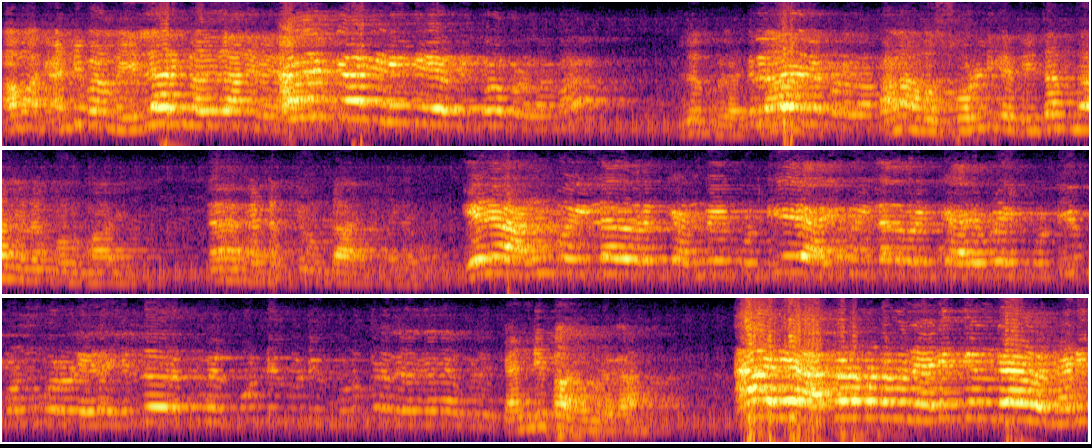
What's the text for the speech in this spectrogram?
ஆமா கண்டிப்பா நம்ம எல்லாருக்கும் அதுதானே அதற்காக நீங்க எப்படி கோபப்படலாமா? இல்ல ஆனா அவன் சொல்லிய விதம் தான் எனக்கு ஒரு மாதிரி. கட்டத்தை உண்டாக்குகிறது ஏன்னா அன்பு இல்லாதவருக்கு அன்பை கூட்டி அறிவு இல்லாதவருக்கு அறிவை கூட்டி பொன்பொருள் எல்லோருக்குமே கூட்டி கூட்டி கொடுக்கறது தானே உங்களுக்கு? கண்டிப்பாக முருகா. ஆக அப்புறப்பட்டவன் நடிக்கின்ற அவர் நடி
